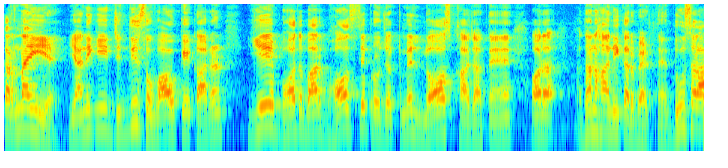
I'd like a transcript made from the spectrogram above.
करना ही है। यानी कि जिद्दी स्वभाव के कारण ये बहुत बार बहुत से प्रोजेक्ट में लॉस खा जाते हैं और धन हानि कर बैठते हैं। दूसरा,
